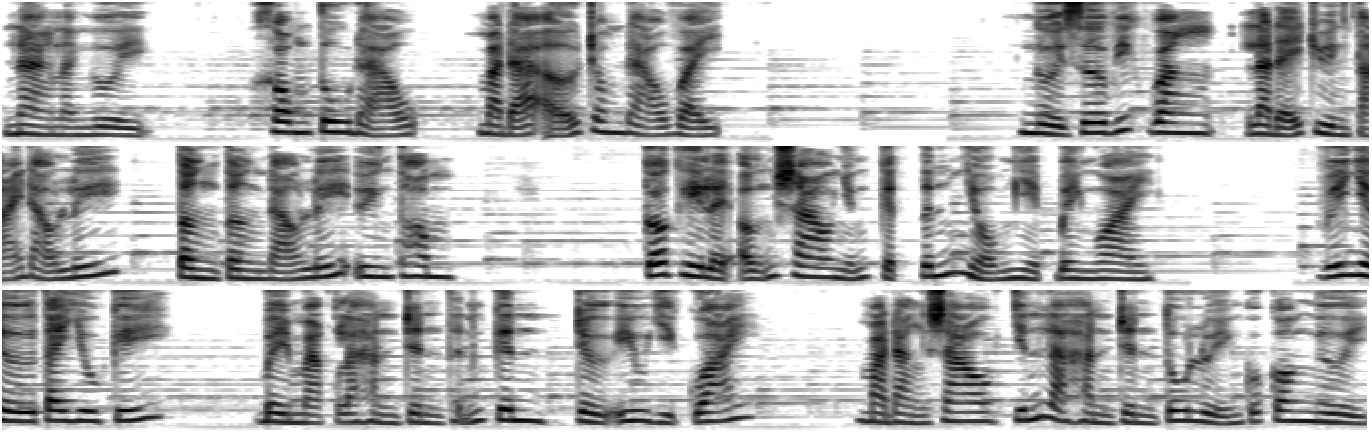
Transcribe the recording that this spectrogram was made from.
nàng là người không tu đạo mà đã ở trong đạo vậy người xưa viết văn là để truyền tải đạo lý, tầng tầng đạo lý uyên thâm. Có khi lại ẩn sau những kịch tính nhộn nhịp bề ngoài. Ví như tây du ký, bề mặt là hành trình thỉnh kinh trừ yêu diệt quái, mà đằng sau chính là hành trình tu luyện của con người.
